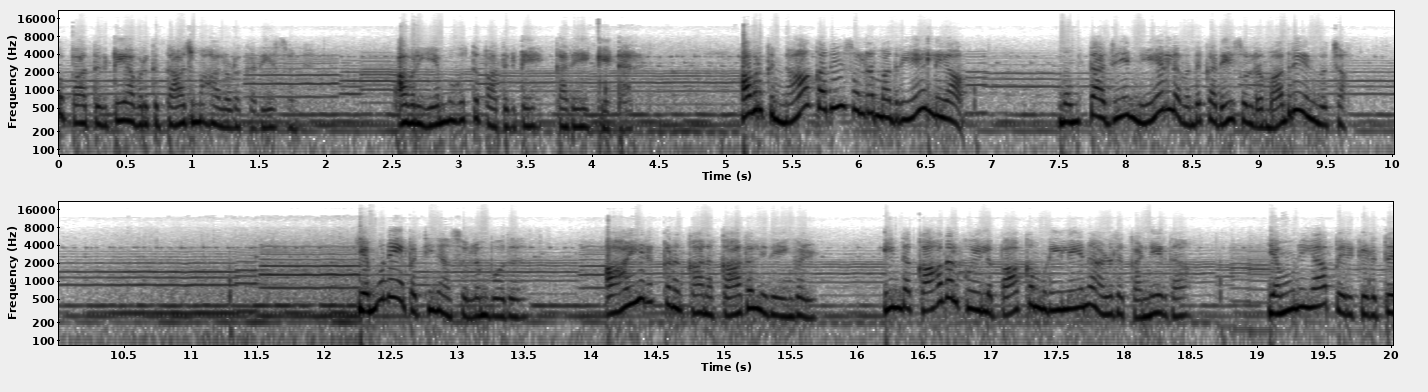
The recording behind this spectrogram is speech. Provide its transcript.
நிலாவை பார்த்துக்கிட்டே அவருக்கு தாஜ்மஹாலோட கதையை சொன்னேன். அவர் என் முகத்தை பார்த்துக்கிட்டே கதையை கேட்டார். அவருக்கு நான் கதையை சொல்ற மாதிரியே இல்லையா? மும்தாஜே நேர்ல வந்து கதையை சொல்ற மாதிரி இருந்துச்சான் யமுனையை பத்தி நான் சொல்லும்போது ஆயிரக்கணக்கான காதல் இதயங்கள் இந்த காதல் கோயில பார்க்க முடியலேன்னு அழுத கண்ணீர் தான் யமுனையா பெருக்கெடுத்து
